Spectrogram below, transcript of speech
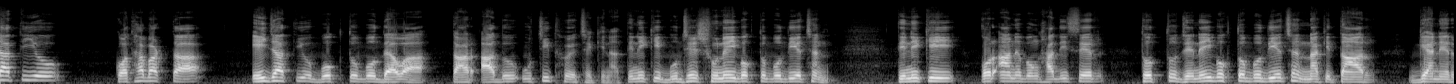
জাতীয় কথাবার্তা, এই জাতীয় বক্তব্য দেওয়া তার আদৌ উচিত হয়েছে কিনা? তিনি কি বুঝে শুনেই বক্তব্য দিয়েছেন? তিনি কি কোরআন এবং হাদিসের তথ্য জেনেই বক্তব্য দিয়েছেন, নাকি তার জ্ঞানের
